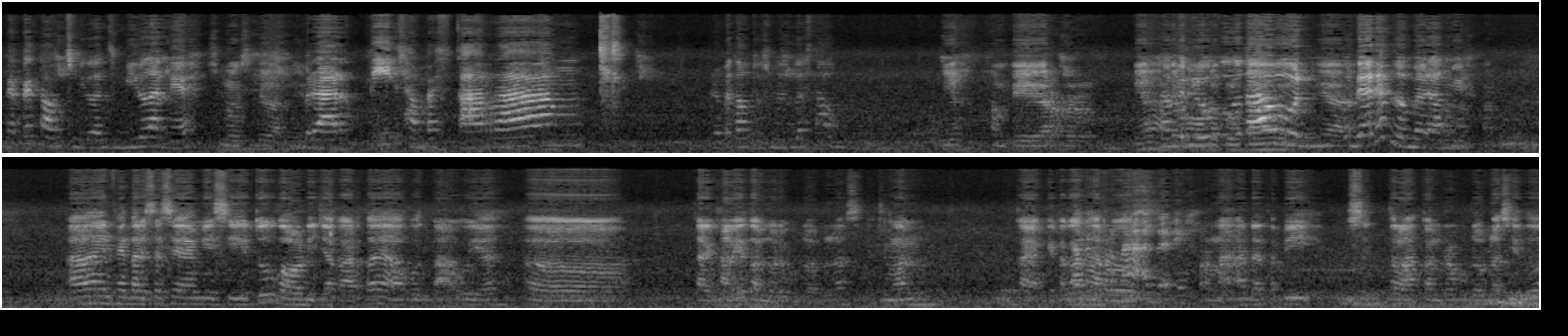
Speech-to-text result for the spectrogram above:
PP tahun 99 ya? 99 ya. Berarti sampai sekarang berapa tahun tuh? 19 tahun? Iya hampir ya hampir mau 20 tahun ya. udah ada belum barangnya? Ah, inventarisasi emisi itu kalau di Jakarta yang aku tahu ya eh kali kali tahun 2012 cuman kayak kita kan Tapi harus pernah ada ya? pernah ada tapi setelah tahun 2012 itu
